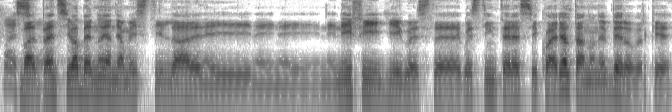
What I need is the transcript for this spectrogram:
Può va- pensi, vabbè, noi andiamo a instillare nei, nei- nei- nei- figli queste- questi interessi qua. In realtà non è vero perché.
